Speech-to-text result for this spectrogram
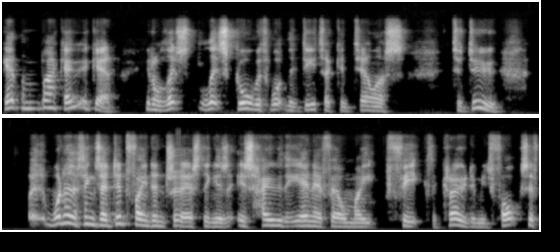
get them back out again. You know, let's let's go with what the data can tell us to do. Uh, one of the things I did find interesting is is how the NFL might fake the crowd. I mean, Fox have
